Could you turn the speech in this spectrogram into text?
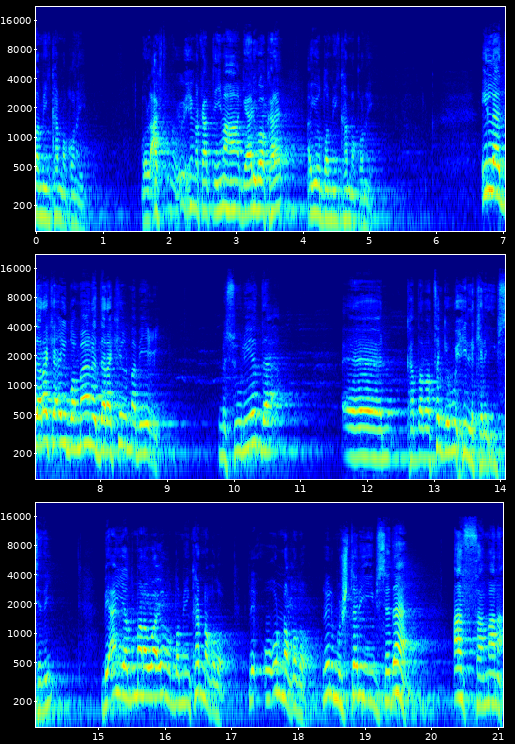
damiin ka noqonaya oo lacagta wixii markaa qiimaha gaadhigoo kale ayuu damiin ka noqonaya ilaa daraka ay damaana darakilmabiici mas'uuliyadda ka dabataga wixii la kala iibsaday bian yadmana waa inuu damiin ka noqdo uu u noqdo lilmushtari iibsadaha athamana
